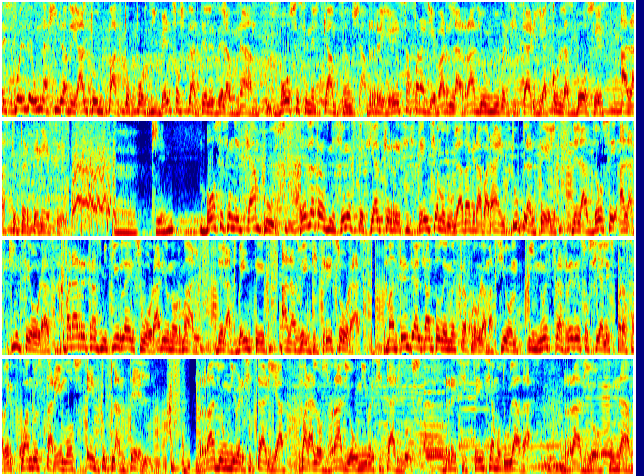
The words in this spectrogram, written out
Después de una gira de alto impacto por diversos planteles de la UNAM, Voces en el Campus regresa para llevar la radio universitaria con las voces a las que pertenece. ¿Quién? Voces en el Campus es la transmisión especial que Resistencia Modulada grabará en tu plantel de las 12 a las 15 horas para retransmitirla en su horario normal, de las 20 a las 23 horas. Mantente al tanto de nuestra programación y nuestras redes sociales para saber cuándo estaremos en tu plantel. Radio Universitaria para los radio universitarios. Resistencia Modulada. Radio UNAM.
